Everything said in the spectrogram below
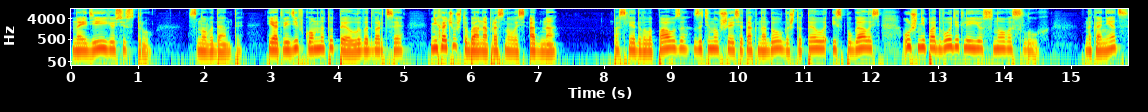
«Найди ее сестру», — снова Данте, — «и отведи в комнату Теллы во дворце». Не хочу, чтобы она проснулась одна». Последовала пауза, затянувшаяся так надолго, что Телла испугалась, уж не подводит ли ее снова слух. Наконец,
